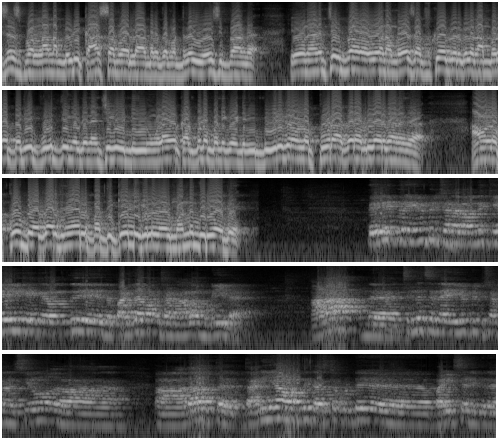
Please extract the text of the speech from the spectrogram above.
பிசினஸ் பண்ணலாம் நம்ம எப்படி காசு சம்பாதிலான்றத மட்டும் தான் யோசிப்பாங்க. இவங்க நினைச்சிருப்பாங்க ஓ நம்ம தான் சப்ஸ்கிரைபர்கள் நம்ம தான் பெரிய புளித்திங்க அப்படி நினைச்சிக்க வேண்டியது இவங்களாம் கற்பனை பண்ணிக்க வேண்டியது. இப்போ இருக்கிறவங்கள பூரா பேர் அப்படிதான் இருக்கானுங்க. அவங்கள கூப்பிட்டு உட்காந்து நேரில் பத்து கேள்வி கேள்வி ஒரு மண்ணும் தெரியாது. பெரிய பெரிய யூடியூப் சேனல் வந்து கேள்வி கேட்க வந்து இந்த பரிதாபம் சேனலால முடியல. ஆனா இந்த சின்ன சின்ன யூடியூப் சேனல்ஸையும் அதாவது த- தனியா வந்து கஷ்டப்பட்டு பைக்ஸ் எடுக்கிற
